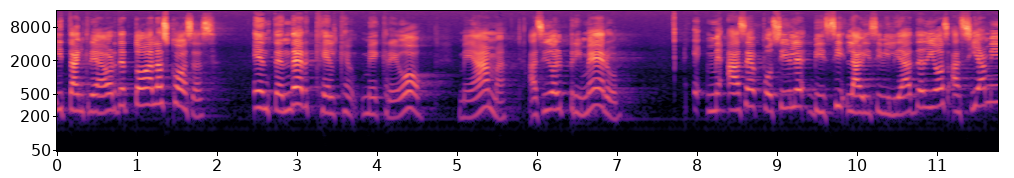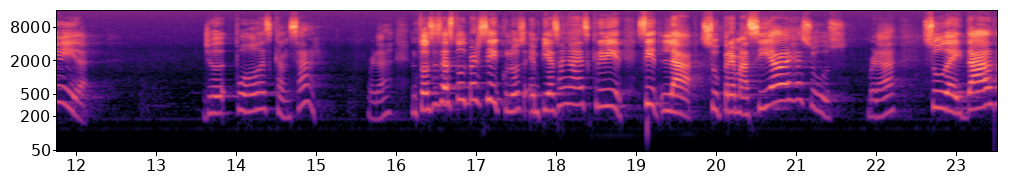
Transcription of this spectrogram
y tan creador de todas las cosas, entender que el que me creó, me ama, ha sido el primero, eh, me hace posible la visibilidad de Dios hacia mi vida, yo puedo descansar. ¿verdad? Entonces estos versículos empiezan a describir, sí, la supremacía de Jesús, ¿verdad? Su deidad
